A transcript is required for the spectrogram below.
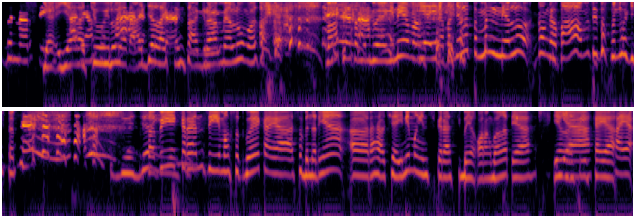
benar sih. Ya iyalah Ada cuy, lu lihat aja likes sih. Instagramnya lu gak usah. Maaf ya temen gue yang ini emang Iya, iya. katanya lu temen ya lu kok nggak paham sih temen lu gimana. jujur. Tapi iya sih. keren sih maksud gue kayak sebenarnya eh, Rahel Chia ini menginspirasi banyak orang banget ya. Iya nggak Iya, sih kayak kayak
